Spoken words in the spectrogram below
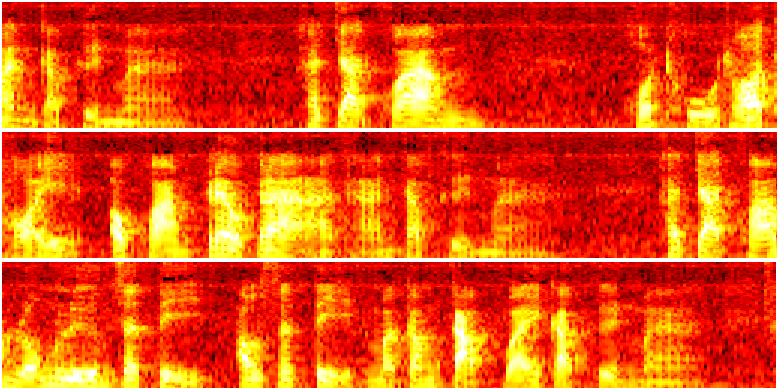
มั่นกลับคืนมา ขจัดความหดหู่ท้อถอย เอาความแกล้วกล้าอาถรรพ์กลับคืนมา ขจัดความหลงลืมสติ เอาสติมากำกับไว้กลับคืนมา ข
